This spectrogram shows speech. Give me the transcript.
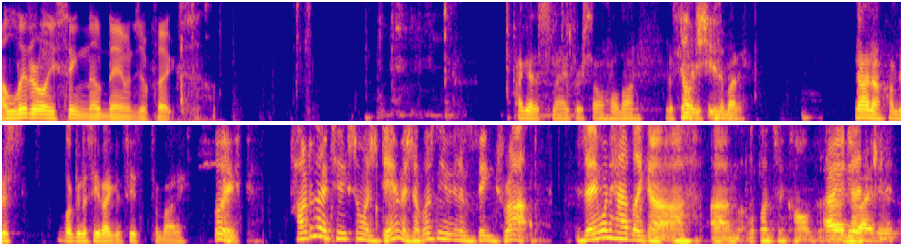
I literally seen no damage effects. I got a sniper, so hold on. Let's see if Don't I can see somebody. No, no. I'm just looking to see if I can see somebody. Wait, how did I take so much damage? That wasn't even a big drop. Does anyone have like a, a um, what's it called? I A do. I med do.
